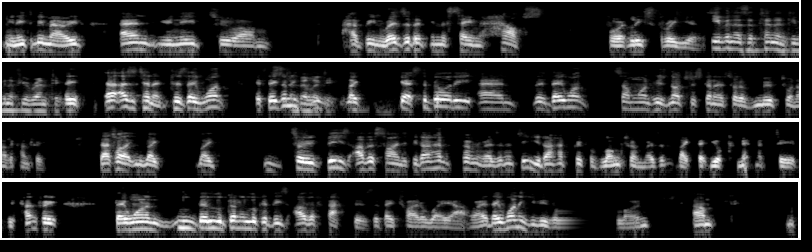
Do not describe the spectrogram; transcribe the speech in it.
You need to be married, and you need to um, have been resident in the same house for at least three years, Even as a tenant, even if you're renting. They- as a tenant, because they want if they're going to like yeah stability and they, they want someone who's not just going to sort of move to another country that's why like like like so these other signs if you don't have permanent residency you don't have proof of long-term residence like that your commitment to the country they want to they're going to look at these other factors that they try to weigh out right? They want to give you the loan um,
